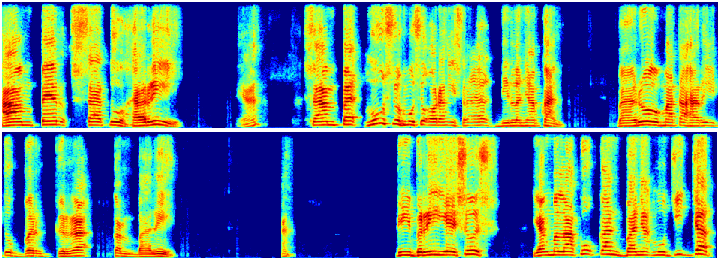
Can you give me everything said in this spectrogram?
hampir satu hari. Ya, sampai musuh-musuh orang Israel dilenyapkan. Baru matahari itu bergerak kembali. Diberi Yesus yang melakukan banyak mujizat.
